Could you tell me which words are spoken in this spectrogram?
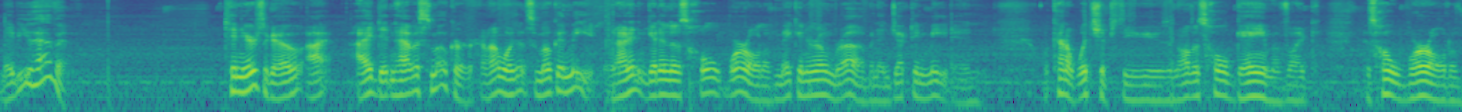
Maybe you haven't. 10 years ago, I, I didn't have a smoker and I wasn't smoking meat. And I didn't get into this whole world of making your own rub and injecting meat and what kind of wood chips do you use and all this whole game of like this whole world of,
